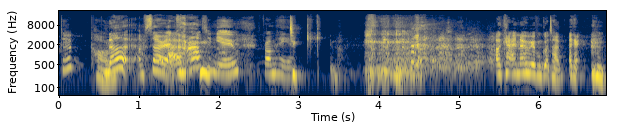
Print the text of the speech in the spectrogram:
Don't. Cara. No, I'm sorry. I'm watching you from here. Okay, I know we haven't got time. Okay.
